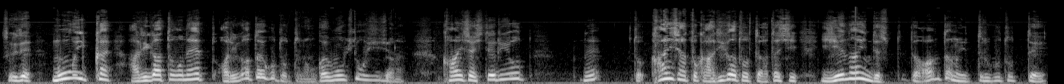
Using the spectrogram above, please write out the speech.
それでもう一回ありがとうね。ありがたいことって何回も起きてほしいじゃない。感謝してるよ。ね。感謝とかありがとうって私言えないんですって。あんたの言ってることって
